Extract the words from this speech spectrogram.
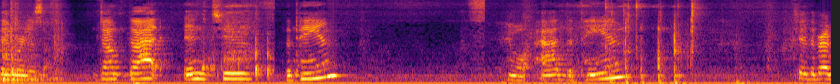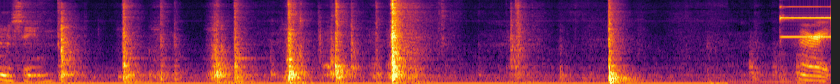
Then we're just dump that into the pan. And we'll add the pan to the bread machine. All right.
